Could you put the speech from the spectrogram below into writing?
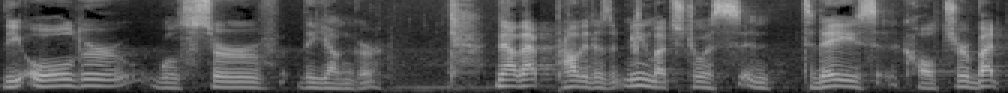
the older will serve the younger. Now, that probably doesn't mean much to us in today's culture, but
